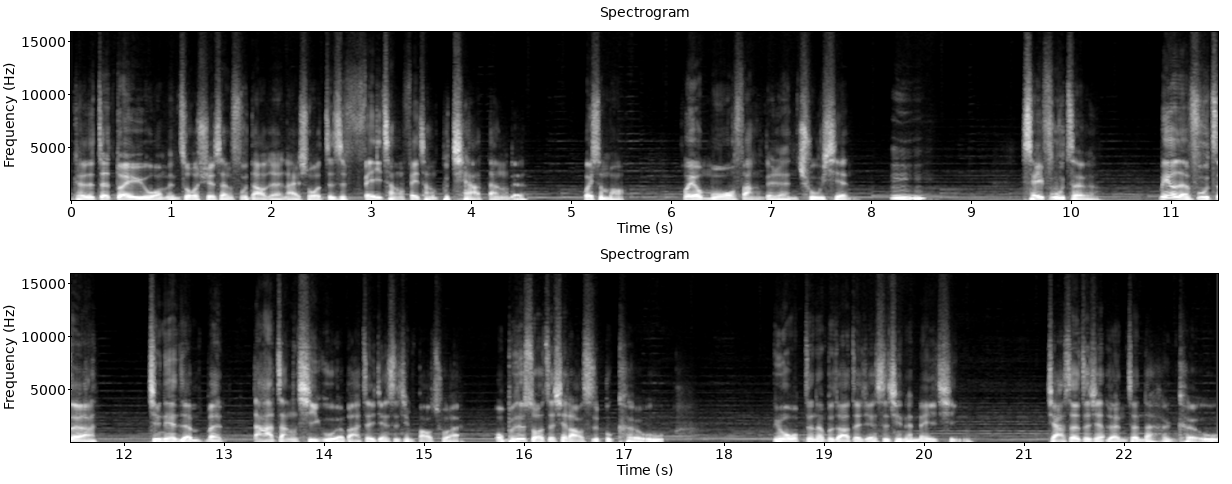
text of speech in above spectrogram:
可是，这对于我们做学生辅导的人来说，这是非常非常不恰当的。为什么会有模仿的人出现？嗯，谁负责？没有人负责啊！今天人本大张旗鼓的把这件事情爆出来，我不是说这些老师不可恶，因为我真的不知道这件事情的内情。假设这些人真的很可恶，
